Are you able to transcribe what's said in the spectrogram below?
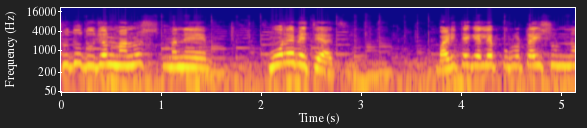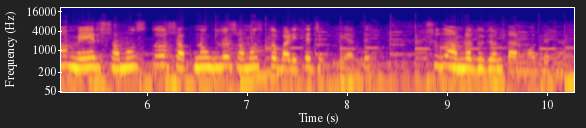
শুধু দুজন মানুষ মানে মরে বেঁচে আছি। বাড়িতে গেলে পুরোটাই শূন্য, মেয়ের সমস্ত স্বপ্নগুলো সমস্ত বাড়িতে ছড়িয়ে আছে। শুধু আমরা দুজন তার মধ্যে থাকি।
